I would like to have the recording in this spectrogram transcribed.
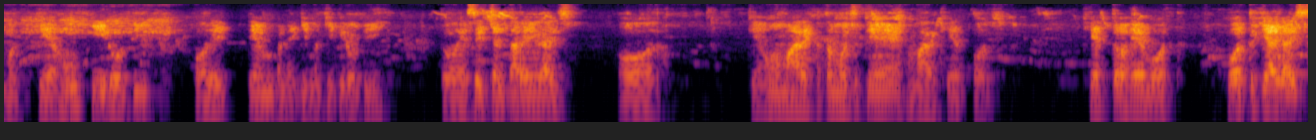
गेहूँ की रोटी और एक टाइम बनेगी मक्की की रोटी। तो ऐसे ही चलता रहेगा इस और गेहूँ हमारे ख़त्म हो चुके हैं, हमारे खेत बहुत, खेत तो है बहुत बहुत तो क्या है गाइस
